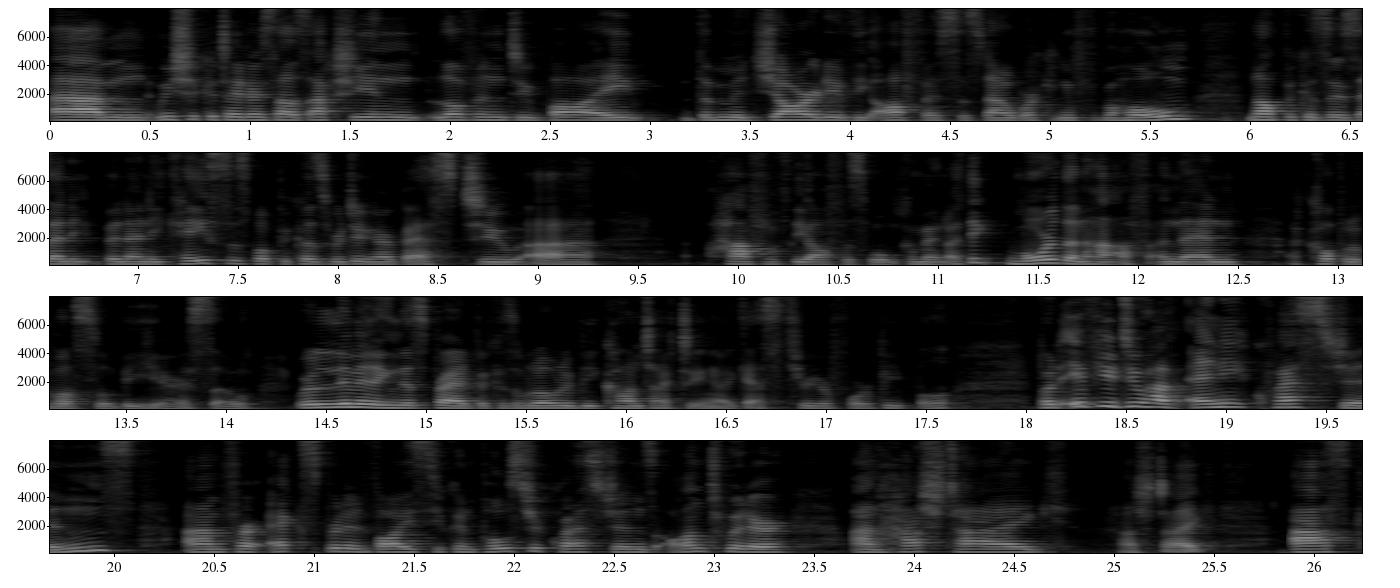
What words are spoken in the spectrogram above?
um, we should contain ourselves. Actually, in Lovin Dubai, the majority of the office is now working from home, not because there's any been any cases, but because we're doing our best to. Uh, half of the office won't come in. I think more than half, and then a couple of us will be here. So we're limiting the spread because we'll only be contacting, I guess, three or four people. But if you do have any questions um, for expert advice, you can post your questions on Twitter and hashtag hashtag Ask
